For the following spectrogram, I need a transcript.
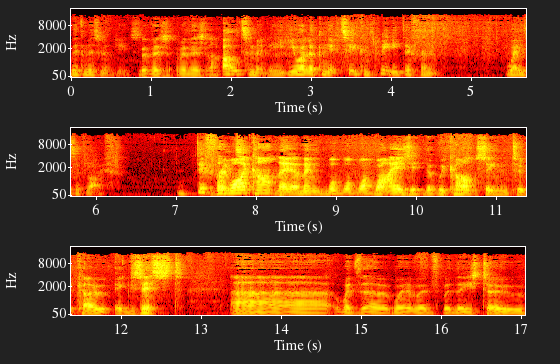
with Muslim views. with is, with Islam. Ultimately, you are looking at two completely different ways of life. But Different. why can't they? I mean, what, what, what, why is it that we can't seem to coexist uh, with the with, with with these two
